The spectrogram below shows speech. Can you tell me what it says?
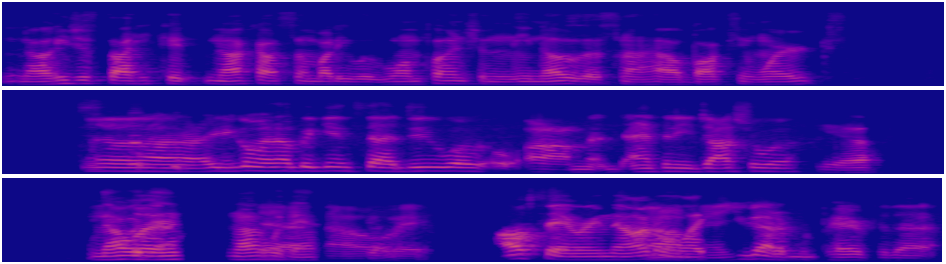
No, he just thought he could knock out somebody with one punch, and he knows that's not how boxing works. Uh, are you going up against that dude, um, Anthony Joshua? Yeah. Not with But- An- not with Anthony. no way. I'll say right now, I don't Nah, like. man, you got to prepare for that.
